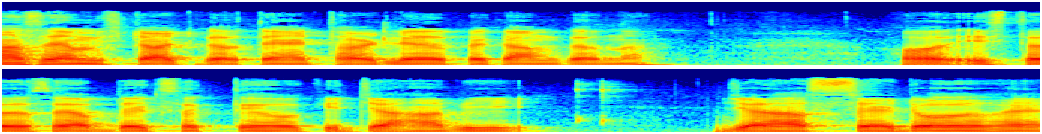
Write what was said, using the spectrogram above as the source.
यहाँ से हम स्टार्ट करते हैं थर्ड लेयर पे काम करना। और इस तरह से आप देख सकते हो कि जहाँ भी, जहाँ शेडो है,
